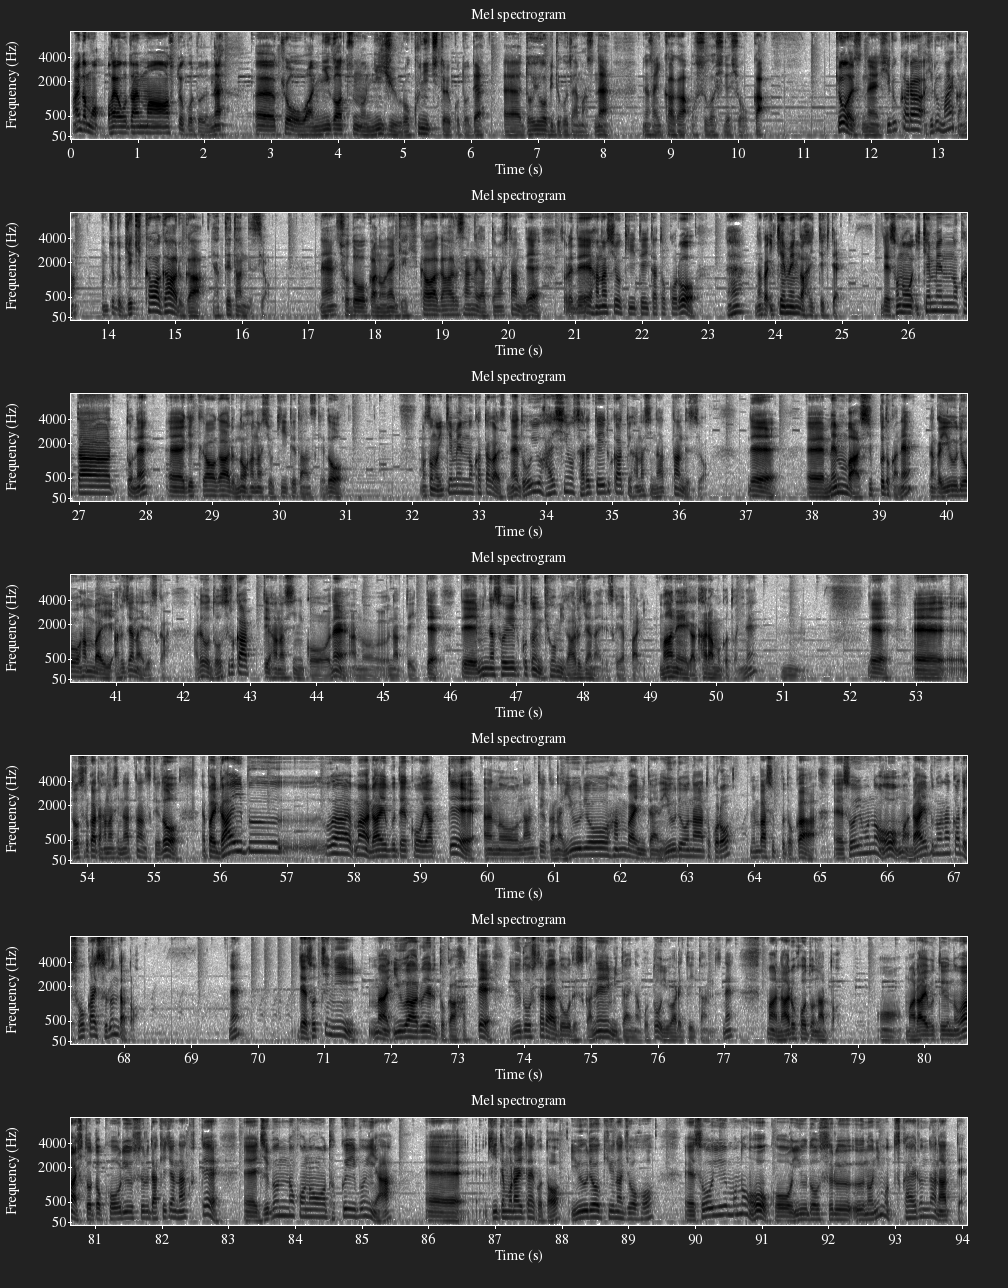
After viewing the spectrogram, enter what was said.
はいどうも。おはようございます。ということでね、えー、今日は2月の26日ということで、えー、土曜日でございますね。皆さんいかがお過ごしでしょうか。今日はですね昼から昼前かな？ちょっと激川ガールがやってたんですよ。ね、書道家のね激川ガールさんがやってましたんでそれで話を聞いていたところ、ね、なんかイケメンが入ってきて。でそのイケメンの方とねえー、激川ガールの話を聞いてたんですけど、まあ、そのイケメンの方がですねどういう配信をされているかっていう話になったんですよ。で、えー、メンバーシップとかねなんか有料販売あるじゃないですか。あれをどうするかっていう話にこうねあのなっていってでみんなそういうことに興味があるじゃないですかやっぱりマネーが絡むことにね。うん、でえー、どうするかって話になったんですけどやっぱりライブはまあライブでこうやってあの何て言うかな有料販売みたいな有料なところメンバーシップとか、えー、そういうものを、まあ、ライブの中で紹介するんだと。ね。でそっちに、まあ、URL とか貼って誘導したらどうですかねみたいなことを言われていたんですね。まあなるほどなと。まあ、ライブというのは人と交流するだけじゃなくて、えー、自分のこの得意分野、え、聞いてもらいたいこと有料級な情報、えー、そういうものをこう誘導するのにも使えるんだなって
